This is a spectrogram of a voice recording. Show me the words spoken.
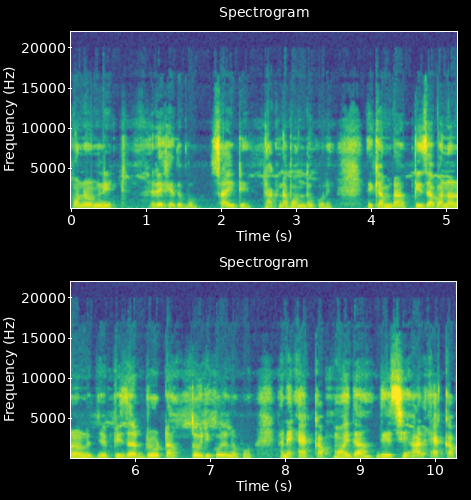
পনেরো মিনিট রেখে দেবো সাইডে, ঢাকনা বন্ধ করে। এদিকে আমরা পিৎজা বানানোর যে পিৎজার ডোটা তৈরি করে নেব। এখানে এক কাপ ময়দা দিয়েছি আর এক কাপ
